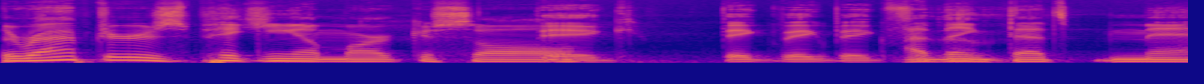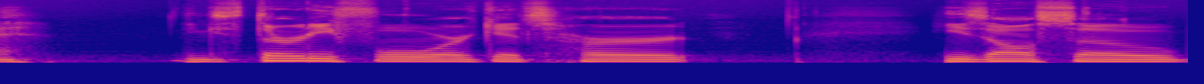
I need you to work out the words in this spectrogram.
the Raptors picking up Marc Gasol. Big, big, big, big. For I think that's meh. He's 34, gets hurt. He's also,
